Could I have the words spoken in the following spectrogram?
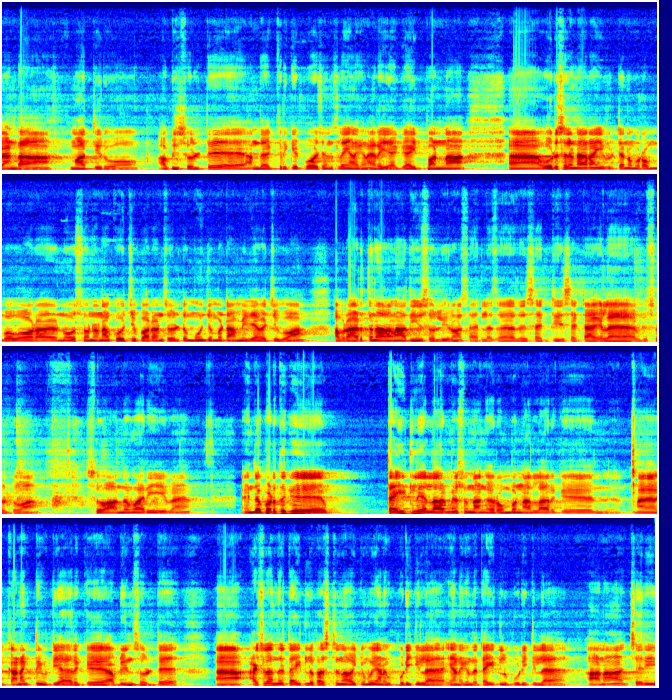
வேண்டாம் மாற்றிடுவோம் அப்படி சொல்லிட்டு அந்த கிரிக்கெட் போர்ஷன்ஸில் எனக்கு நிறைய கைட் பண்ணான். ஒரு சில நேரம் இவர்கிட்ட நம்ம ரொம்ப ஓவராக நோ சொன்னேன்னா கோச்சு பாடுறான்னு சொல்லிட்டு மூஞ்ச மட்டும் அமைதியாக வச்சுக்குவான். அப்புறம் அடுத்த நாள் ஆனால் அதையும் சொல்லிடுவான் சார் இல்லை சார் அது சட்டி செட் ஆகலை அப்படி சொல்லிட்டுவான். ஸோ அந்த மாதிரி இவன். இந்த படத்துக்கு டைட்டில் எல்லாருமே சொன்னாங்க ரொம்ப நல்லா இருக்குது கனெக்டிவிட்டியாக இருக்குது அப்படின்னு சொல்லிட்டு. ஆக்சுவலாக அந்த டைட்டில் ஃபஸ்ட்டு நான் வைக்கும்போது எனக்கு பிடிக்கல. எனக்கு இந்த டைட்டில் பிடிக்கல. ஆனால் சரி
